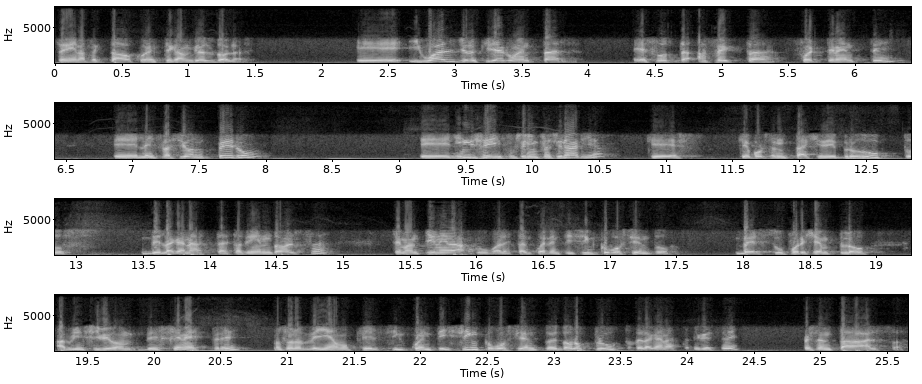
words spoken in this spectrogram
se ven afectados con este cambio del dólar. Eh, igual yo les quería comentar eso afecta fuertemente eh, la inflación, pero eh, el índice de difusión inflacionaria, que es qué porcentaje de productos de la canasta está teniendo alza, se mantiene bajo, igual está en 45%, versus, por ejemplo, a principio de semestre, nosotros veíamos que el 55% de todos los productos de la canasta del presentaba alza.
